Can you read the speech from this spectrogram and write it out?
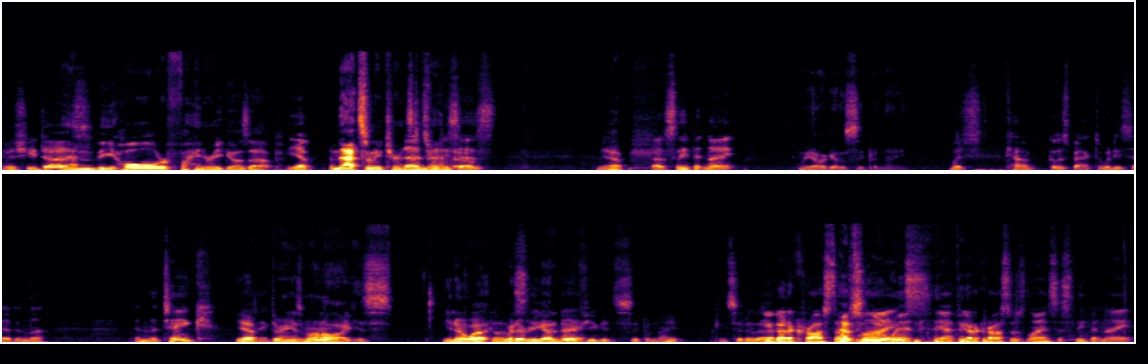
Which he does. And the whole refinery goes up, yep, and that's when he turns that's to when he says, "Yep, "Gotta sleep at night," we all gotta sleep at night." which count goes back to what he said in the in the tank. Yep, Like- during his monologue, his, you know what? go Whatever you got to do, night. if you get to sleep at night, consider that. you got to cross those absolute lines. win. yeah, if you got to cross those lines to sleep at night,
